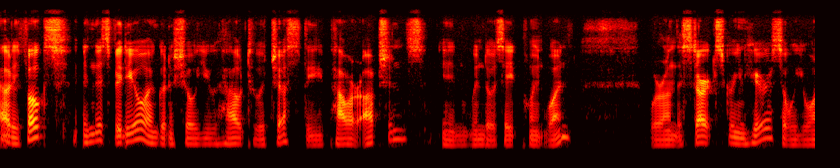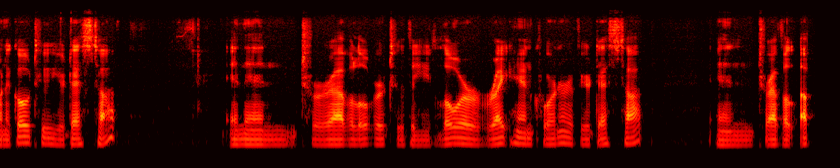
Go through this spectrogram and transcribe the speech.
Howdy folks, in this video I'm going to show you how to adjust the power options in Windows 8.1. We're on the start screen here so you want to go to your desktop and then travel over to the lower right hand corner of your desktop and travel up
